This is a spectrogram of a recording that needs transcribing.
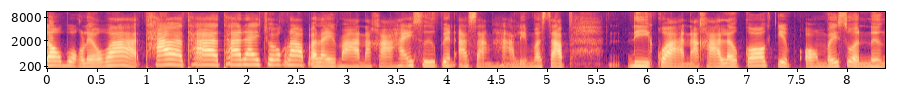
เราบอกแล้วว่าถ้าถ้าถ้าได้โชคลาภอะไรมานะคะ ให้ซื้อเป็นอสังหาริมทรัพย์ดีกว่านะคะ แล้วก็เก็บออมไว้ส่วนหนึ่ง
